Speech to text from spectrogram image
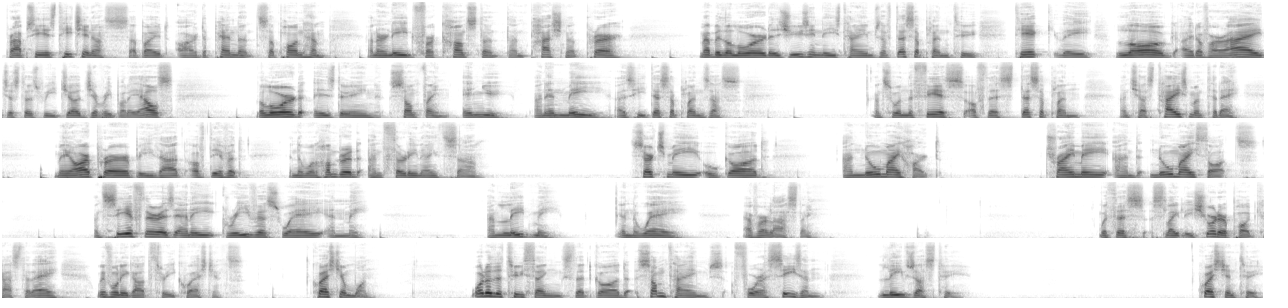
Perhaps He is teaching us about our dependence upon Him and our need for constant and passionate prayer. Maybe the Lord is using these times of discipline to take the log out of our eye just as we judge everybody else. The Lord is doing something in you and in me as He disciplines us. And so, in the face of this discipline and chastisement today, may our prayer be that of David in the 139th Psalm. Search me, O God, and know my heart. Try me and know my thoughts, and see if there is any grievous way in me, and lead me in the way everlasting. With this slightly shorter podcast today, we've only got three questions. Question one what are the two things that God sometimes, for a season, leaves us to? Question 2.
